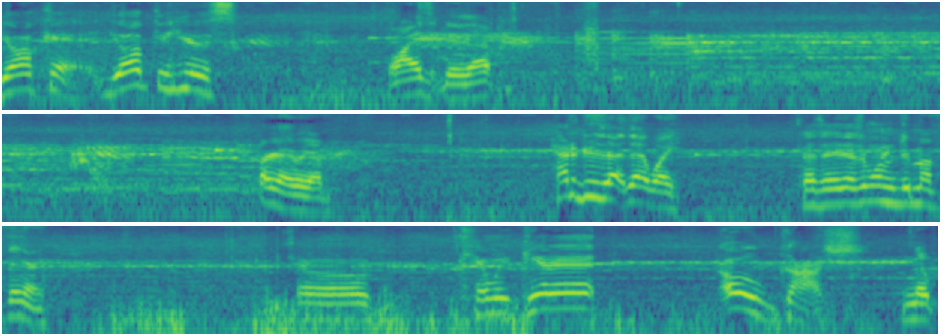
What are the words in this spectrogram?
y'all can y'all can hear this. Why does it do that? Okay, we go. How to do that that way? Because it doesn't want to do my finger. So, can we get it? Oh gosh, nope.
